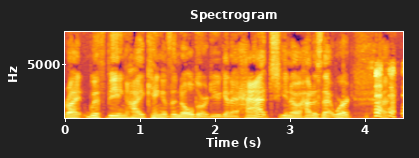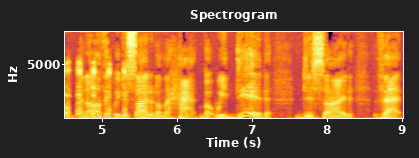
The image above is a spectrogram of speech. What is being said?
right, with being High King of the Noldor? Do you get a hat? You know, how does that work? Uh, and I don't think we decided on the hat, but we did decide that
